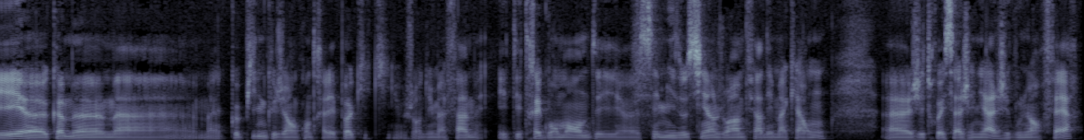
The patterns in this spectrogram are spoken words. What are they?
Et euh, comme euh, ma, copine que j'ai rencontrée à l'époque et qui aujourd'hui ma femme était très gourmande et euh, s'est mise aussi un jour à me faire des macarons, j'ai trouvé ça génial, j'ai voulu en refaire.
